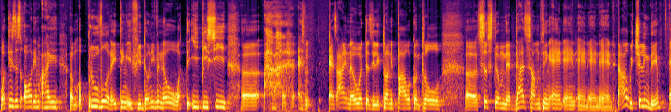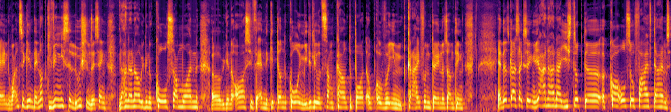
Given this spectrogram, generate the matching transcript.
What is this RMI um, approval rating if you don't even know what the EPC uh, as, I know it, there's electronic power control uh, system that does something and, and, and, and, and. Now we're chilling there and once again, they're not giving me solutions. They're saying, no, no, no, we're going to call someone. Uh, we're going to ask if they, and they get on the call immediately with some counterpart over in Kraaifontein or something. And this guy's like saying, yeah, no, no, he stripped a, a car also five times.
